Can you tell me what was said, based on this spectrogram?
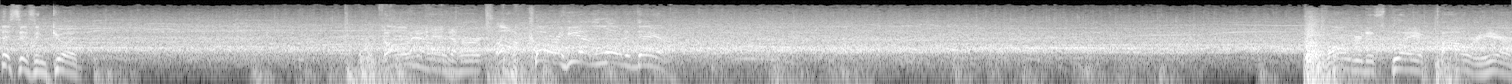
This isn't good. Oh, that had to hurt. Oh, Corey, he unloaded there. Vulgar display of power here.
